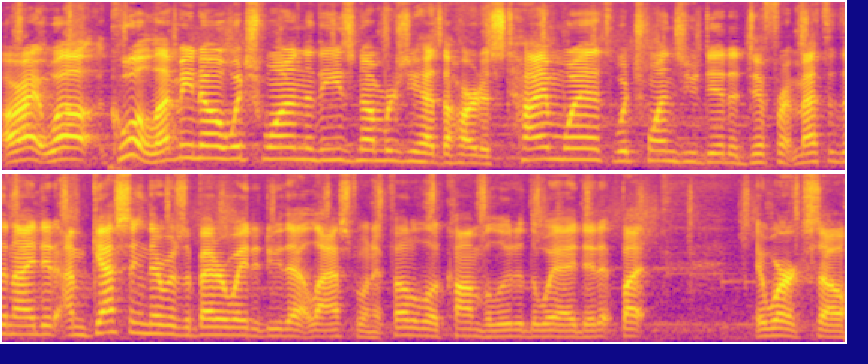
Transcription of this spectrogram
All right, well, cool. Let me know which one of these numbers you had the hardest time with, which ones you did a different method than I did. I'm guessing there was a better way to do that last one. It felt a little convoluted the way I did it, but it worked, so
